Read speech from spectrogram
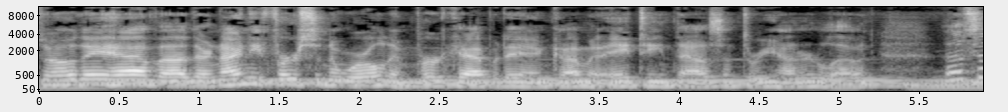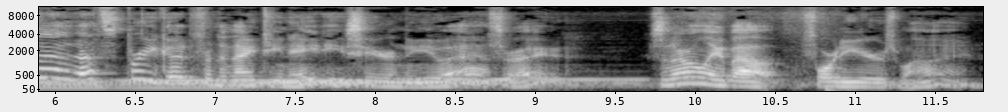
So they have uh, they're 91st in the world in per capita income at 18,311. That's uh, that's pretty good for the 1980s here in the U.S. Right? So they're only about 40 years behind.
